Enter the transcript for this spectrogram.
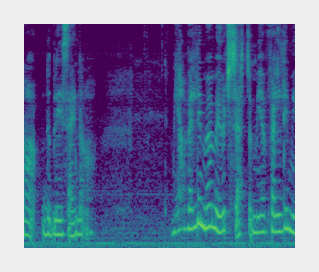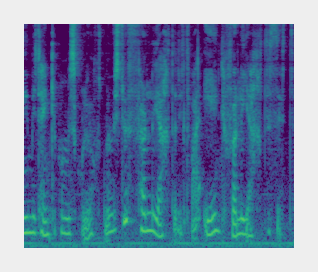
når det blir seinere. Vi har veldig mye vi utsetter, og vi har veldig mye vi tenker på vi skulle gjort. Men hvis du følger hjertet ditt, hva er egentlig følger hjertet sitt?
